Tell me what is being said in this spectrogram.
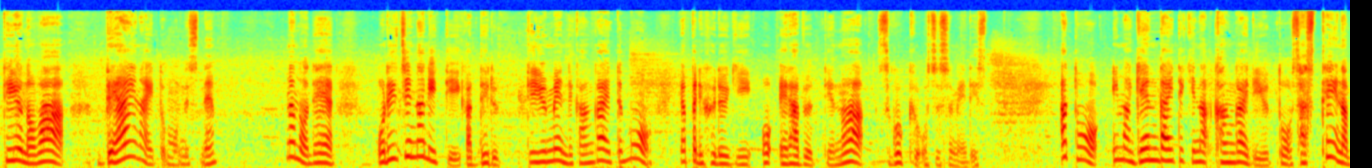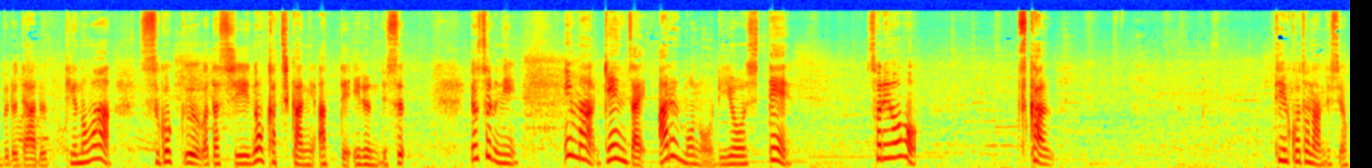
っていうのは出会えないと思うんですね。なのでオリジナリティが出るっていう面で考えてもやっぱり古着を選ぶっていうのはすごくおすすめです。あと今現代的な考えで言うとサステイナブルであるっていうのはすごく私の価値観に合っているんです。要するに今現在あるものを利用してそれを使うっていうことなんですよ。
